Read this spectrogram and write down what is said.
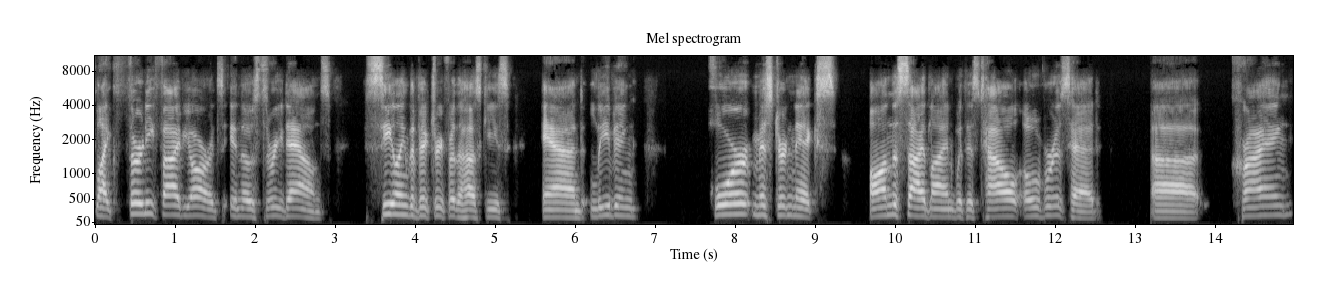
like 35 yards in those three downs, sealing the victory for the Huskies and leaving poor Mr. Nix on the sideline with his towel over his head, uh, crying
